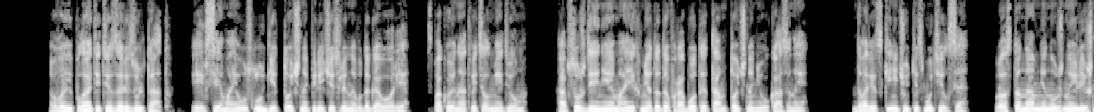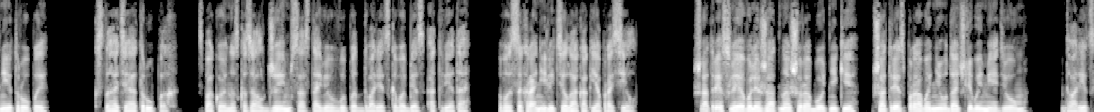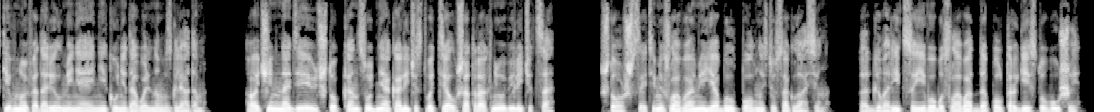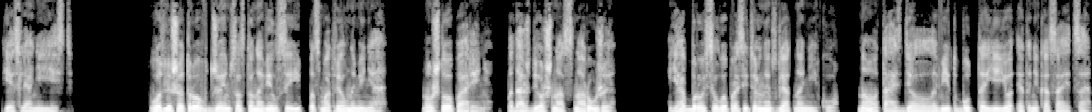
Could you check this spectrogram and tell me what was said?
«Вы платите за результат, и все мои услуги точно перечислены в договоре», — спокойно ответил медиум. «Обсуждение моих методов работы там точно не указаны». Дворецкий ничуть не смутился, Просто нам не нужны лишние трупы. Кстати, о трупах, спокойно сказал Джеймс, оставив выпад дворецкого без ответа. Вы сохранили тела, как я просил? В шатре слева лежат наши работники, в шатре справа неудачливый медиум. Дворецкий вновь одарил меня и Нику недовольным взглядом. «Очень надеюсь, что к концу дня количество тел в шатрах не увеличится». Что ж, с этими словами я был полностью согласен. Как говорится, его бы слова до полтергейсту в уши, если они есть. Возле шатров Джеймс остановился и посмотрел на меня. «Ну что, парень, подождешь нас снаружи?» Я бросил вопросительный взгляд на Нику, но та сделала вид, будто ее это не касается.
